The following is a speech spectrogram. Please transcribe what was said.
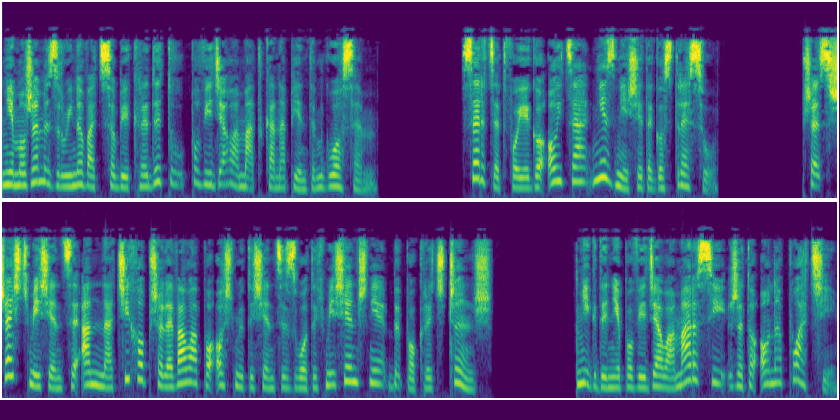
Nie możemy zrujnować sobie kredytu, powiedziała matka napiętym głosem. Serce twojego ojca nie zniesie tego stresu. Przez sześć miesięcy Anna cicho przelewała po ośmiu tysięcy złotych miesięcznie, by pokryć czynsz. Nigdy nie powiedziała Marsi, że to ona płaci.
